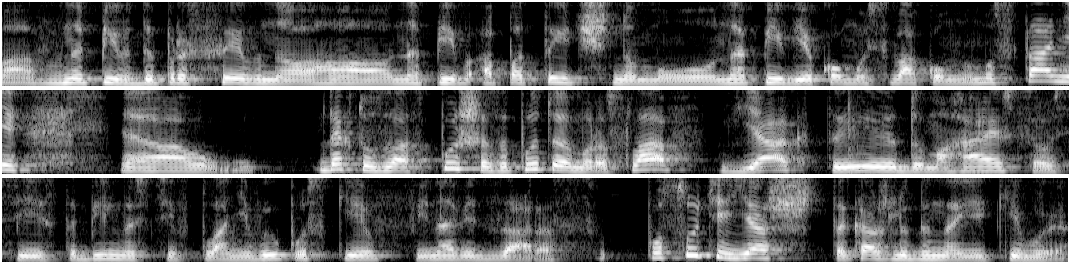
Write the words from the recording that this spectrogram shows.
а, в напівдепресивному, напівапатичному, напів якомусь вакуумному стані. Е, Дехто з вас пише, запитує Мирослав, як ти домагаєшся ось цієї стабільності в плані випусків і навіть зараз. По суті, я ж така ж людина, як і ви.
